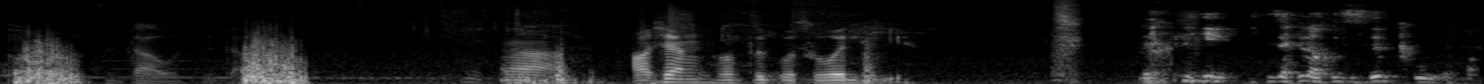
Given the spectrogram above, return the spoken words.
哦，我知道，我知道。啊，好像龙之谷出问题。你你在龙之谷哦，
